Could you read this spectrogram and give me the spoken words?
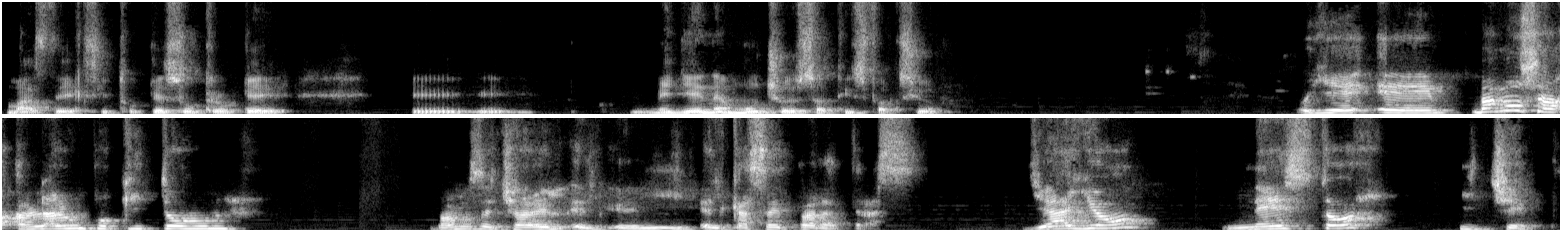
más de éxito. Que eso creo que eh, me llena mucho de satisfacción. Oye, eh, vamos a hablar un poquito, vamos a echar el, cassette para atrás. Yayo, Néstor y Chepo.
